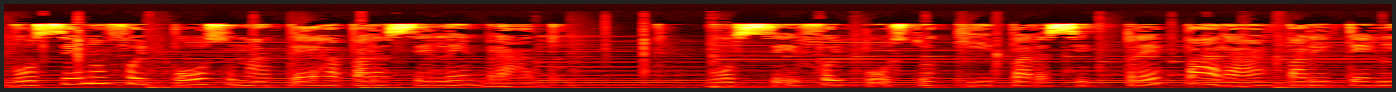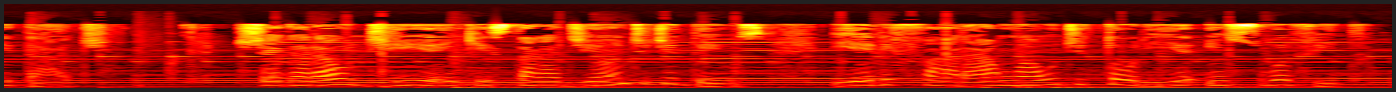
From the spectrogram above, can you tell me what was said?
Você não foi posto na Terra para ser lembrado. Você foi posto aqui para se preparar para a eternidade. Chegará o dia em que estará diante de Deus e ele fará uma auditoria em sua vida.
